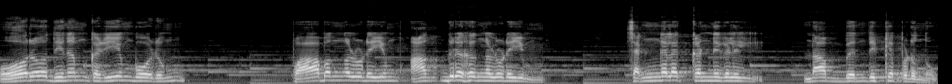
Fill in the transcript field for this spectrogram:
ഓരോ ദിനം കഴിയുമ്പോഴും പാപങ്ങളുടെയും ആഗ്രഹങ്ങളുടെയും ചങ്ങലക്കണ്ണികളിൽ നാം ബന്ധിക്കപ്പെടുന്നു.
